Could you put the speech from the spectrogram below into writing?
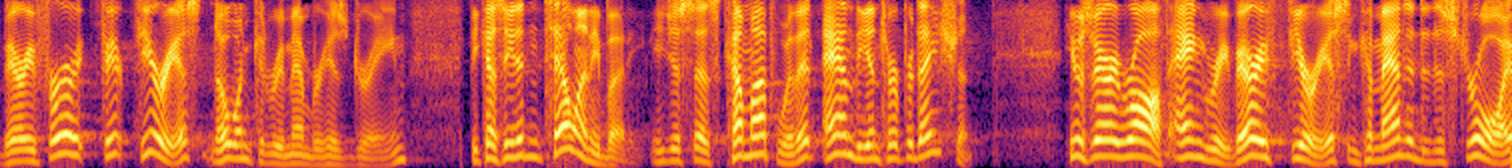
very fur- furious. No one could remember his dream because he didn't tell anybody. He just says, Come up with it and the interpretation. He was very wroth, angry, very furious, and commanded to destroy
